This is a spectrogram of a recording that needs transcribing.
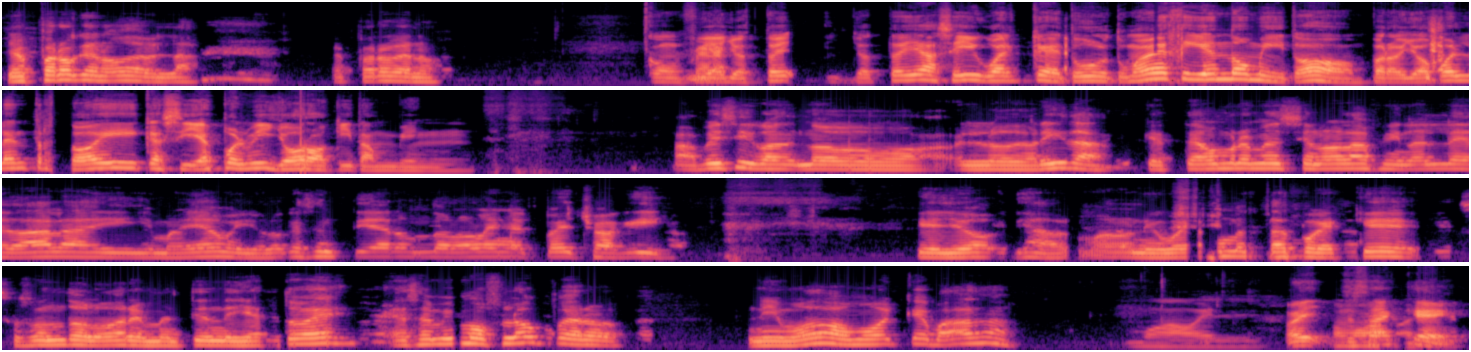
Yo espero que no, de verdad. Espero que no. Confía, Mira. yo estoy, yo estoy así igual que tú. Tú me ves riendo mi todo, pero yo por dentro estoy que si es por mí lloro aquí también. Papi, sí, cuando lo de ahorita, que este hombre mencionó la final de Dallas y Miami, yo lo que sentí era un dolor en el pecho aquí. Que yo, ya, hermano, ni voy a comentar porque es que esos son dolores, ¿me entiendes? Y esto es ese mismo flow, pero ni modo, vamos a ver qué pasa. Vamos a ver. Oye, ¿tú sabes qué?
